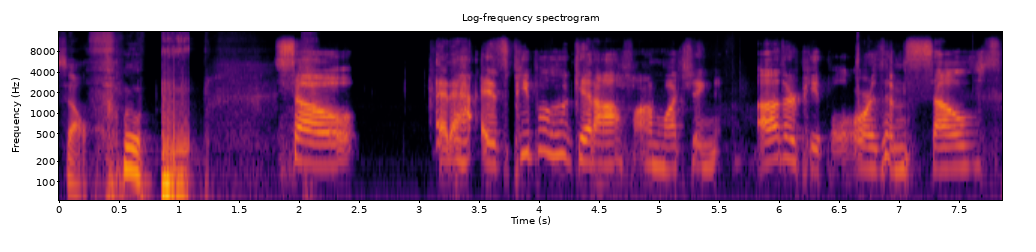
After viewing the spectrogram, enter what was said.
Self. So it, it's people who get off on watching other people or themselves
